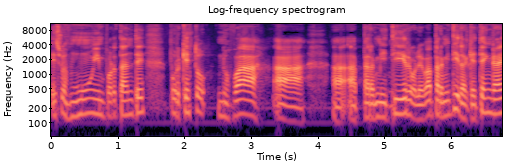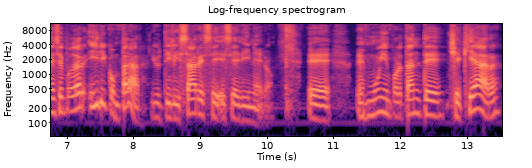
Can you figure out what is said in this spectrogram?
Eso es muy importante porque esto nos va a permitir o le va a permitir al que tenga ese poder ir y comprar y utilizar ese, ese dinero. Eh, es muy importante chequear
